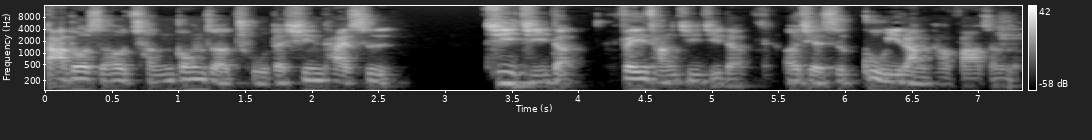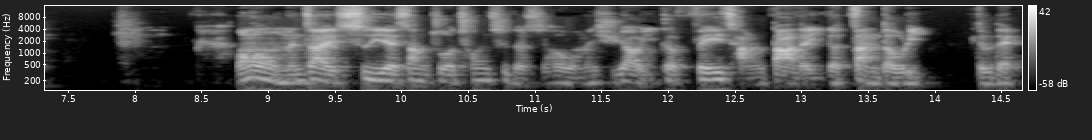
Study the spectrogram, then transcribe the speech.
大多时候成功者处的心态是积极的，非常积极的，而且是故意让它发生的。往往我们在事业上做冲刺的时候，我们需要一个非常大的一个战斗力，对不对？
